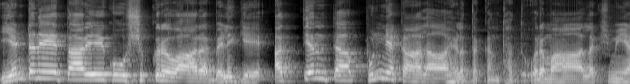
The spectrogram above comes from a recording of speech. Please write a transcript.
ಎಂಟನೇ ತಾರೀಕು ಶುಕ್ರವಾರ ಬೆಳಿಗ್ಗೆ ಅತ್ಯಂತ ಪುಣ್ಯಕಾಲ ಹೇಳತಕ್ಕಂಥದ್ದು. ವರಮಹಾಲಕ್ಷ್ಮಿಯ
